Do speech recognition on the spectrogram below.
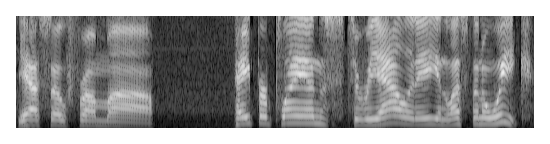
Yeah, so from uh, paper plans to reality in less than a week.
